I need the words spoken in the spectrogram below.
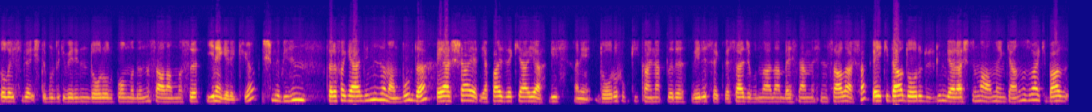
Dolayısıyla işte buradaki verinin doğru olup olmadığını sağlanması yine gerekiyor. Şimdi bizim tarafa geldiğimiz zaman burada eğer şayet yapay zekaya biz hani doğru hukuki kaynakları verirsek ve sadece bunlardan beslenmesini sağlarsak belki daha doğru düzgün bir araştırma alma imkanımız var ki bazı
